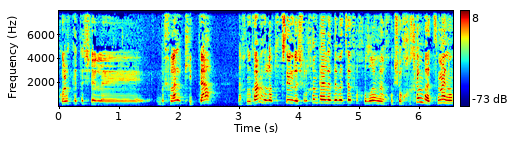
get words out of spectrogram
כל הקטע של אה, בכלל כיתה, אנחנו כאן ולא תופסים את זה, שולחים את הילד לבית ספר, חוזרים, ואנחנו שוכחים בעצמנו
